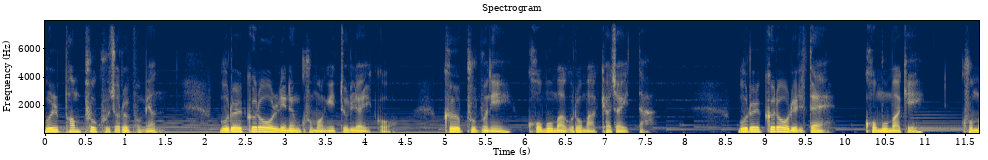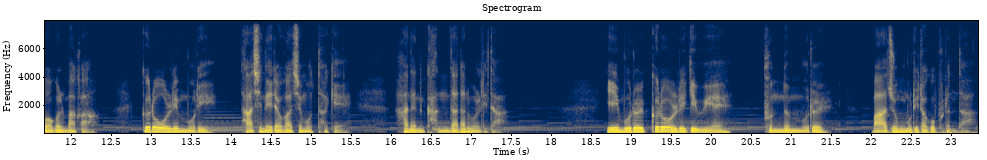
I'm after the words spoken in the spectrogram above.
물펌프 구조를 보면 물을 끌어올리는 구멍이 뚫려 있고 그 부분이 고무막으로 막혀져 있다. 물을 끌어올릴 때 고무막이 구멍을 막아 끌어올린 물이 다시 내려가지 못하게 하는 간단한 원리다. 이 물을 끌어올리기 위해 붓는 물을 마중물이라고 부른다.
